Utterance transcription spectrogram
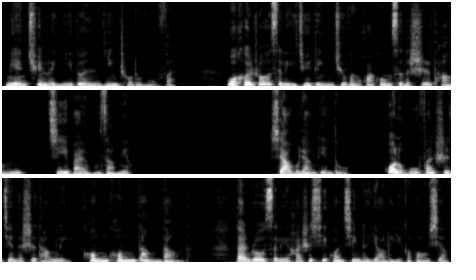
免去了一顿应酬的午饭。我和 Rose 里决定去文化公司的食堂祭拜五脏庙。下午两点多。过了午饭时间的食堂里空空荡荡的，但 Rose 里还是习惯性的要了一个包厢。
